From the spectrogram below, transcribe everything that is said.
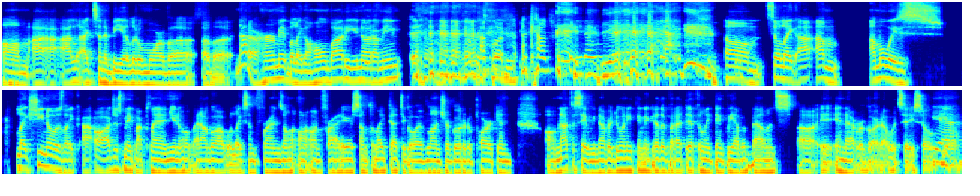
um I, I I tend to be a little more of a of a not a hermit but like a homebody you know what I mean put a couch potato. yeah. um. So like I, I'm I'm always like she knows like I, oh I'll just make my plan you know and I'll go out with like some friends on, on on Friday or something like that to go have lunch or go to the park and um not to say we never do anything together but I definitely think we have a balance uh in that regard I would say so Yeah. yeah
